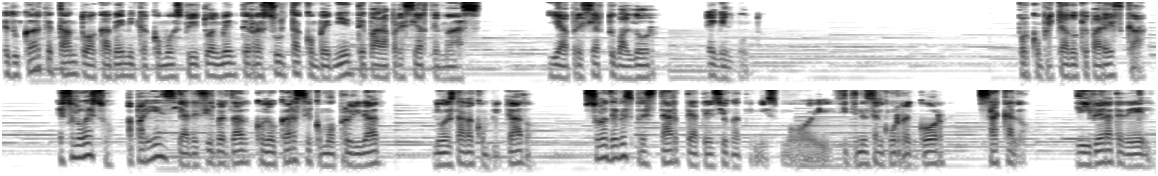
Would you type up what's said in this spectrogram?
Educarte tanto académica como espiritualmente resulta conveniente para apreciarte más y apreciar tu valor en el mundo. Por complicado que parezca, es solo eso, apariencia, decir verdad, colocarse como prioridad no es nada complicado. Solo debes prestarte atención a ti mismo y si tienes algún rencor, sácalo, libérate de él.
